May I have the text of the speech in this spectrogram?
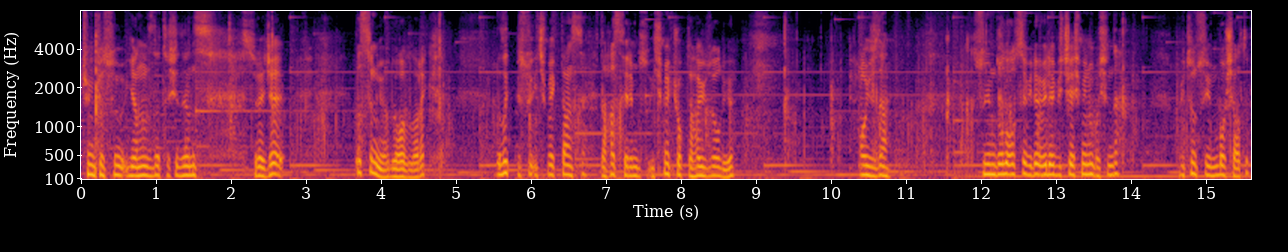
Çünkü su yanınızda taşıdığınız sürece ısınıyor doğal olarak. Ilık bir su içmektense daha serin bir su içmek çok daha güzel oluyor. O yüzden suyum dolu olsa bile öyle bir çeşmenin başında bütün suyumu boşaltıp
